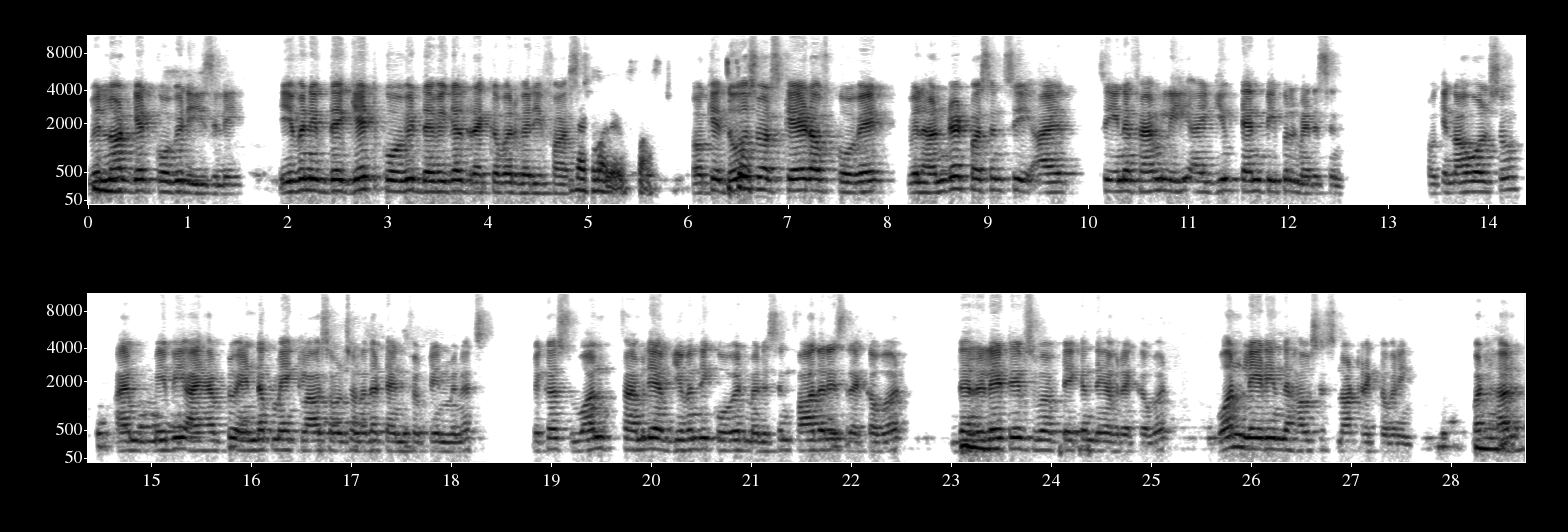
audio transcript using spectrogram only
will not get covid easily. Even if they get covid they will recover very fast. That was it first. okay those who are scared of covid will 100% see i see in a family i give 10 people medicine. Okay now also i'm maybe i have to end up my class also another 10 15 minutes because one family i've given the covid medicine father is recovered their Hmm. relatives who have taken they have recovered. One lady in the house is not recovering but her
